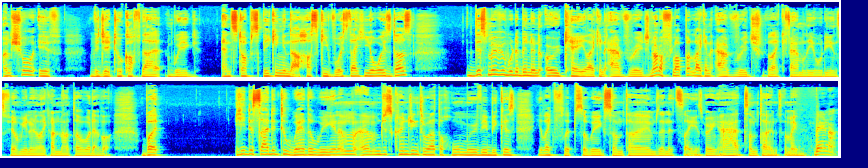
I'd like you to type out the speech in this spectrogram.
I'm sure if Vijay took off that wig and stopped speaking in that husky voice that he always does, this movie would have been an okay, like an average, not a flop, but like an average, like family audience film, you know, like Anata or whatever. But he decided to wear the wig, and I'm I'm just cringing throughout the whole movie because he like flips the wig sometimes, and it's like he's wearing a hat sometimes. I'm like, Verna,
